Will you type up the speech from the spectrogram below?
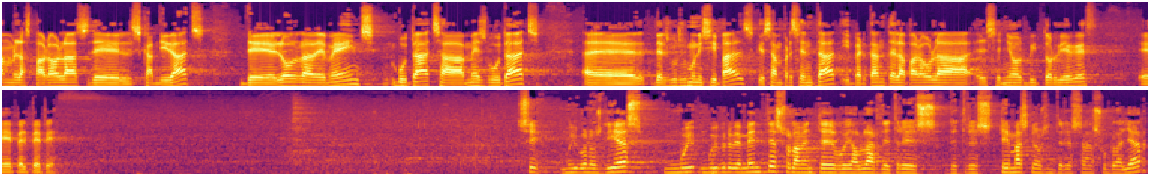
amb les paraules dels candidats de l'ordre de menys votats a més votats eh, dels grups municipals que s'han presentat i per tant té la paraula el senyor Víctor Dieguez eh, pel PP. Sí, muy buenos días. Muy, muy brevemente, solamente voy a hablar de tres, de tres temas que nos interesa subrayar.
